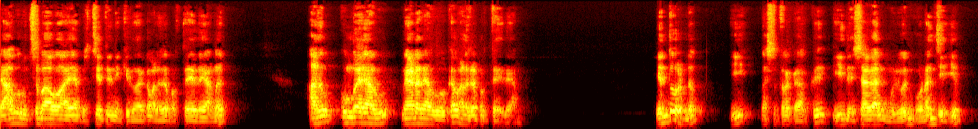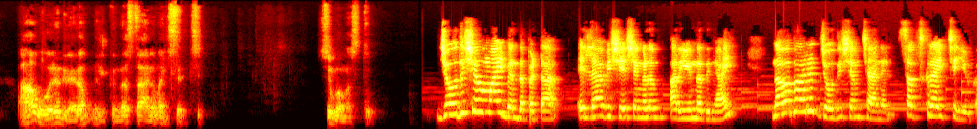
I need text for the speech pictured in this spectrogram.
രാഹു ഉച്ചഭാവമായ വൃശ്ചയത്തിൽ നിൽക്കുന്നതൊക്കെ വളരെ പ്രത്യേകതയാണ്. അതും കുംഭരാഹു മേടരാഹു ഒക്കെ വളരെ പ്രത്യേകതയാണ്. എന്തുകൊണ്ടും ഈ നക്ഷത്രക്കാർക്ക് ഈ ദശാകാലം മുഴുവൻ ഗുണം ചെയ്യും. ആ ഓരോ ഗ്രഹം നിൽക്കുന്ന സ്ഥാനം അനുസരിച്ച്. ശുഭമസ്തു. ജ്യോതിഷവുമായി ബന്ധപ്പെട്ട എല്ലാ വിശേഷങ്ങളും അറിയുന്നതിനായി നവഭാരത് ജ്യോതിഷം ചാനൽ സബ്സ്ക്രൈബ് ചെയ്യുക.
